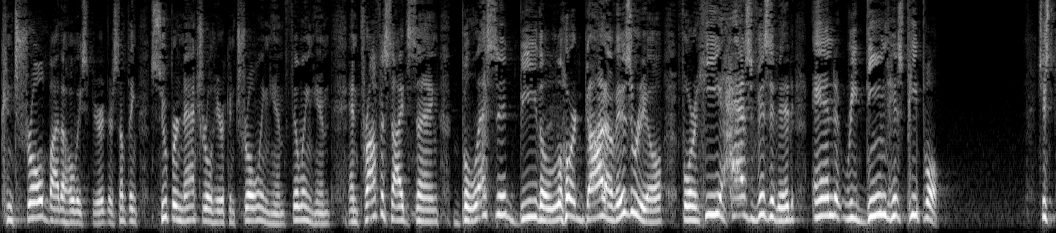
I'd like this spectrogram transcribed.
controlled by the Holy Spirit. There's something supernatural here controlling him, filling him, and prophesied saying, Blessed be the Lord God of Israel, for he has visited and redeemed his people. Just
